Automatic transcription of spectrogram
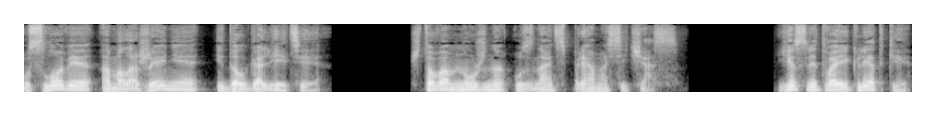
Условия омоложения и долголетия. Что вам нужно узнать прямо сейчас? Если твои клетки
